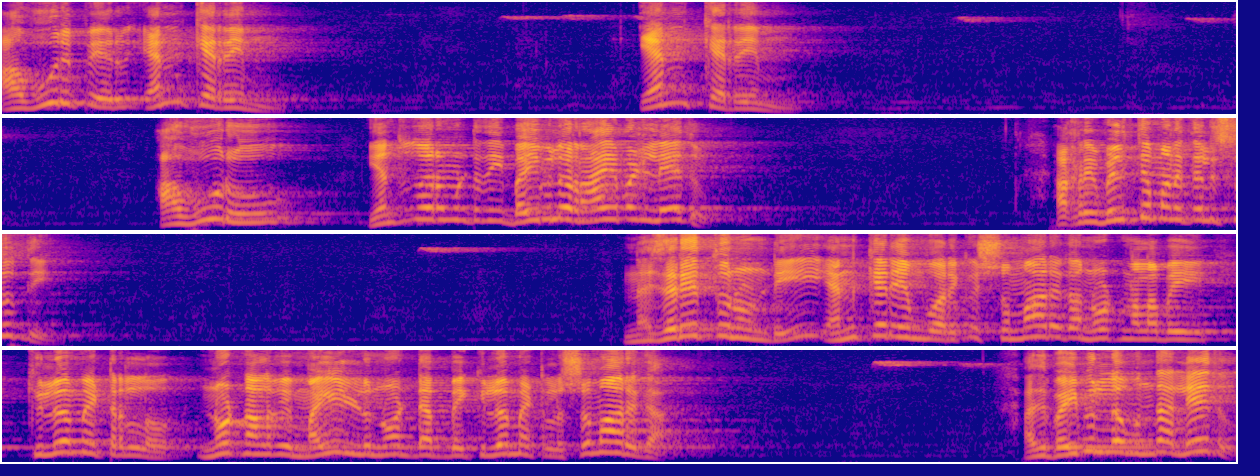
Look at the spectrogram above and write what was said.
ఆ ఊరి పేరు ఎన్కెరిమ్ ఎన్కెరిమ్ ఆ ఊరు ఎంత దూరం ఉంటుంది? బైబిల్లో రాయబడి లేదు. అక్కడికి వెళ్తే మనకు తెలుస్తుంది. నజరేతు నుండి ఎన్కెరియం వరకు సుమారుగా నూట నలభై కిలోమీటర్లు నూట నలభై మైళ్ళు నూట డెబ్బై కిలోమీటర్లు సుమారుగా. అది బైబిల్లో ఉందా? లేదు.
